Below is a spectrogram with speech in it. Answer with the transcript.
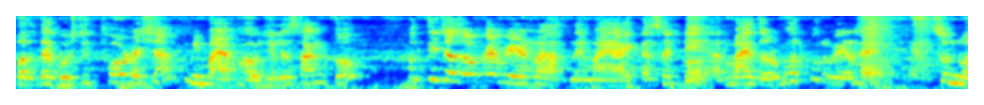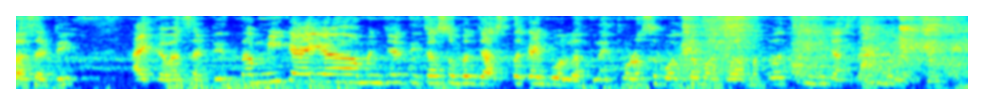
पडद्या गोष्टी थोड्याशा मी माया भावजीला सांगतो. पण तिच्याजवळ काय वेळ राहत नाही माया ऐकासाठी. आणि माझ्याजवळ भरपूर वेळ आहे सुनवासाठी. ऐकवासाठी. तर मी काय म्हणजे तिच्यासोबत जास्त काही बोलत नाही. थोडंसं बोलतं महत्वा महत्वाचं मी जास्त काही बोलत नाही.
